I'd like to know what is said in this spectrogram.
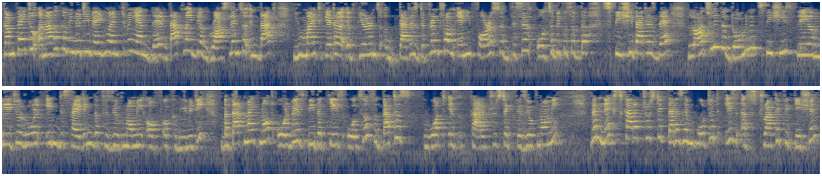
compared to another community where you are entering and there that might be a grassland. So in that you might get an appearance that is different from any forest. So this is also because of the species that is there. Largely the dominant species play a major role in deciding the physiognomy of a community but that might not always be the case also. So that is what is characteristic physiognomy. The next characteristic that is important is a stratification.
